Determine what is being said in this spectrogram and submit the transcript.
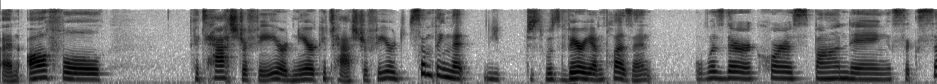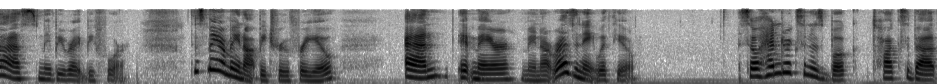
an awful catastrophe or near catastrophe or something that just was very unpleasant? Was there a corresponding success maybe right before? This may or may not be true for you, and it may or may not resonate with you. So, Hendricks in his book talks about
